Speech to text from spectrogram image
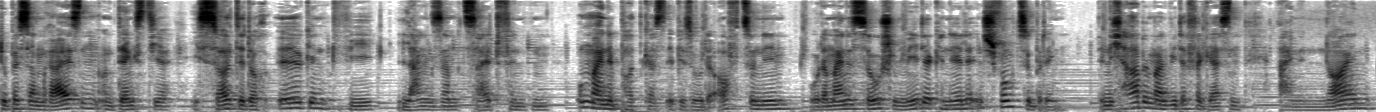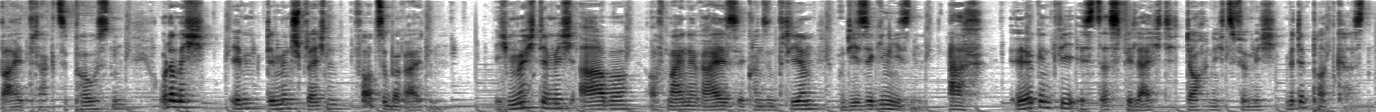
Du bist am Reisen und denkst dir, ich sollte doch irgendwie langsam Zeit finden, um meine Podcast-Episode aufzunehmen oder meine Social-Media-Kanäle in Schwung zu bringen. Denn ich habe mal wieder vergessen, einen neuen Beitrag zu posten oder mich eben dementsprechend vorzubereiten. Ich möchte mich aber auf meine Reise konzentrieren und diese genießen. Ach, irgendwie ist das vielleicht doch nichts für mich mit dem Podcasten.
